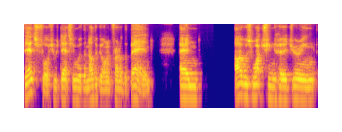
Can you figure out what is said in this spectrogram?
dance floor. She was dancing with another girl in front of the band, and I was watching her during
